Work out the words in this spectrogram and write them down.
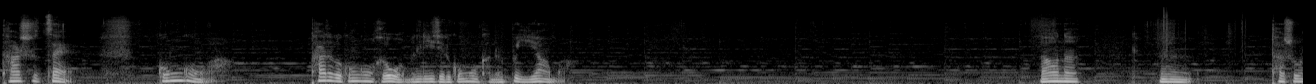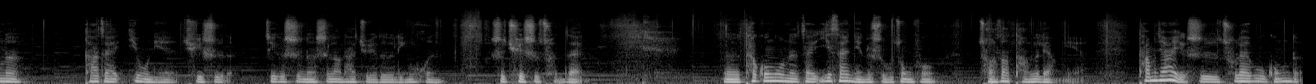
他是在公公啊，他这个公公和我们理解的公公可能不一样吧。然后呢，嗯，他说呢，他在一五年去世的，这个事呢是让他觉得灵魂是确实存在的。嗯，他公公呢在一三年的时候中风，床上躺了两年，他们家也是出来务工的。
